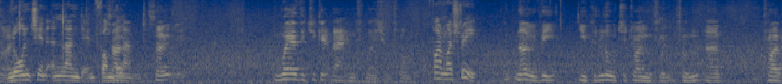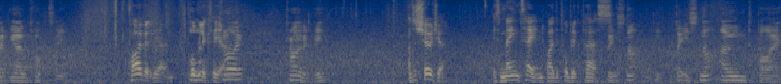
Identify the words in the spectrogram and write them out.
Right. Launching and landing from so, the land. So, where did you get that information from? Find my street. No, the you can launch a drone from from uh, privately owned property. Privately owned, publicly Or owned. pri- privately, I just showed you. It's maintained by the public purse. but it's not. But it's not owned by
